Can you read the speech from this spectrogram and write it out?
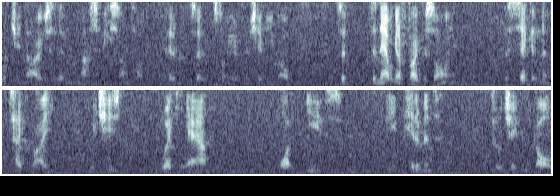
what you know. So there must be some type so stopping you from achieving your goal. So, so now we're going to focus on the second takeaway, which is working out what is the impediment to achieving the goal.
